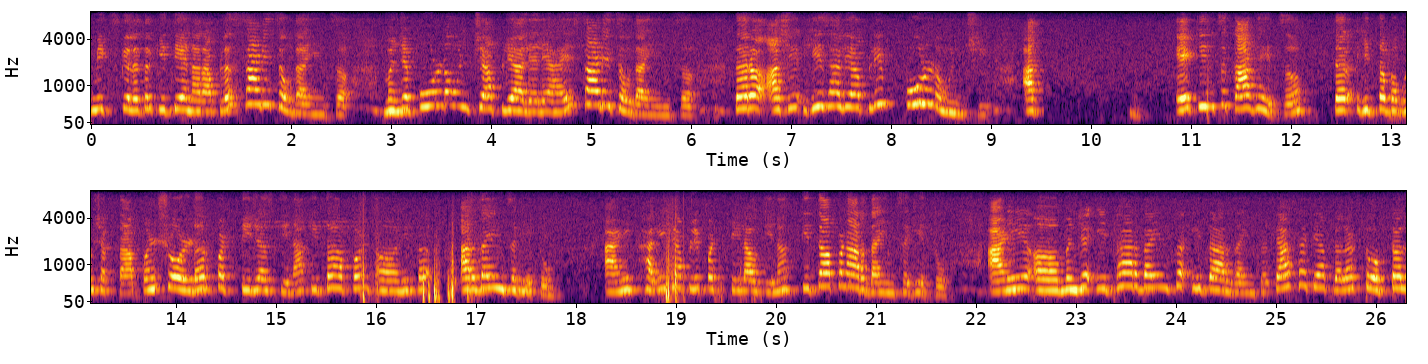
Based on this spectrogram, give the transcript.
मिक्स केलं तर किती येणार? आपलं साडे चौदा इंच. म्हणजे पूर्ण उंची आपली आलेली आहे साडे चौदा इंच. तर अशी ही झाली आपली पूर्ण उंची. आत एक इंच का घ्यायचं? तर इथं बघू शकता आपण शोल्डर पट्टी जी असती ना तिथं आपण इथं अर्धा इंच घेतो. आणि खाली जी आपली पट्टी लावती ना तिथं आपण अर्धा इंच घेतो. आणि म्हणजे इथं अर्धा इंच इथं अर्धा इंच त्यासाठी आपल्याला टोटल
